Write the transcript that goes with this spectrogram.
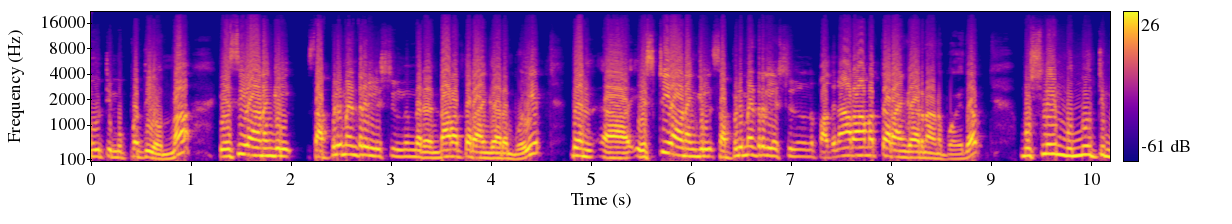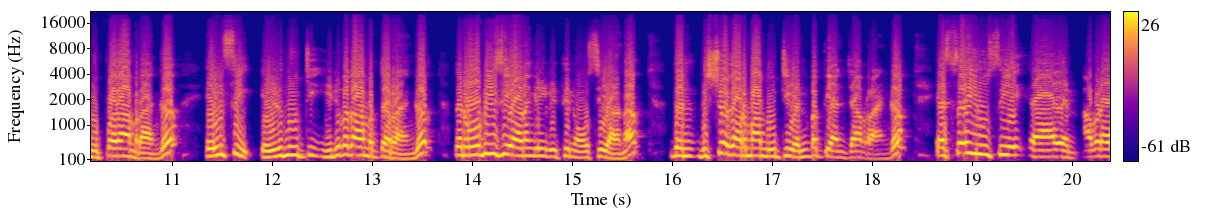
നൂറ്റി മുപ്പത്തി ഒന്ന് എസ് സി ആണെങ്കിൽ സപ്ലിമെന്ററി ലിസ്റ്റിൽ നിന്ന് രണ്ടാമത്തെ റാങ്കാരൻ പോയി. ദെൻ എസ് ടി ആണെങ്കിൽ സപ്ലിമെന്ററി ലിസ്റ്റിൽ നിന്ന് പതിനാറാമത്തെ റാങ്കാരനാണ് പോയത്. മുസ്ലിം മുന്നൂറ്റി മുപ്പതാം റാങ്ക് എൽ സി എഴുന്നൂറ്റി ഇരുപതാമത്തെ rank then O B C ആണെങ്കിൽ വിത്തിൻ ഒ സി ആണ്. ദെൻ വിശ്വകർമ്മ നൂറ്റി എൺപത്തി അഞ്ചാം rank S I U C N അവിടെ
